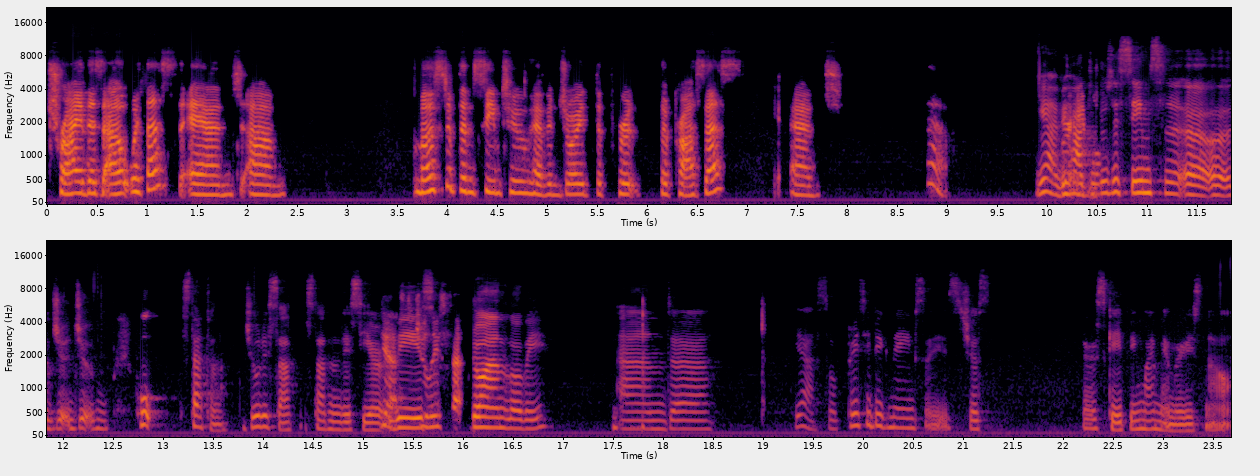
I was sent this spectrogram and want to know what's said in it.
try this out with us, and um, most of them seem to have enjoyed the pr- the process. And Yeah, we We're had able- Julie Sims, uh, uh, Ju- Ju- who Staten, Julie Stat- Staten this year yes, with Julie said, Joanne Lobby, and uh, yeah, so pretty big names. It's just they're escaping my memories now.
